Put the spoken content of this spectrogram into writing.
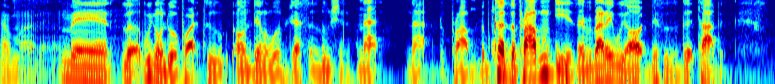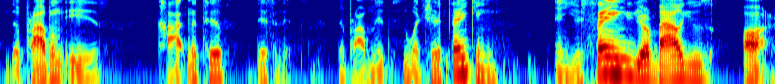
Never mind, man. man, look, we're gonna do a part two on dealing with just solutions, not not the problem. Because the problem is everybody. We all. This is a good topic. The problem is cognitive dissonance. The problem is what you're thinking and you're saying your values are.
